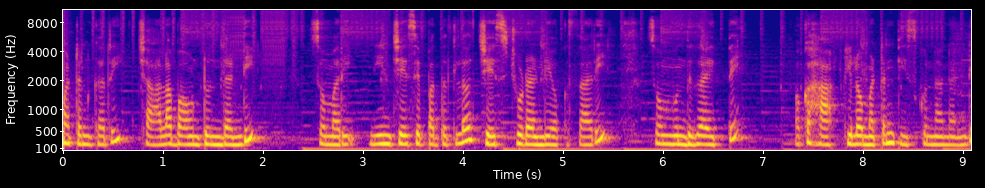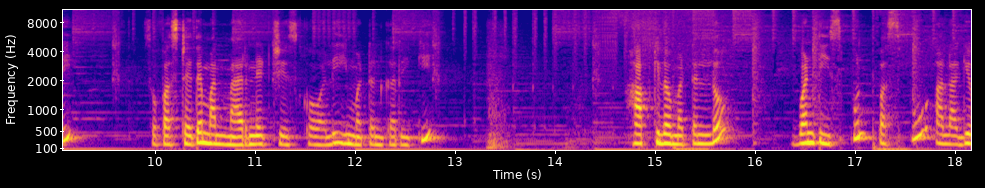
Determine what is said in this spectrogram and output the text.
మటన్ కర్రీ చాలా బాగుంటుందండి. సో మరి నేను చేసే పద్ధతిలో చేసి చూడండి ఒకసారి. సో ముందుగా అయితే ఒక హాఫ్ కిలో మటన్ తీసుకున్నానండి. సో ఫస్ట్ అయితే మనం మ్యారినేట్ చేసుకోవాలి ఈ మటన్ కర్రీకి హాఫ్ కిలో మటన్లో వన్ టీ స్పూన్ పసుపు అలాగే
